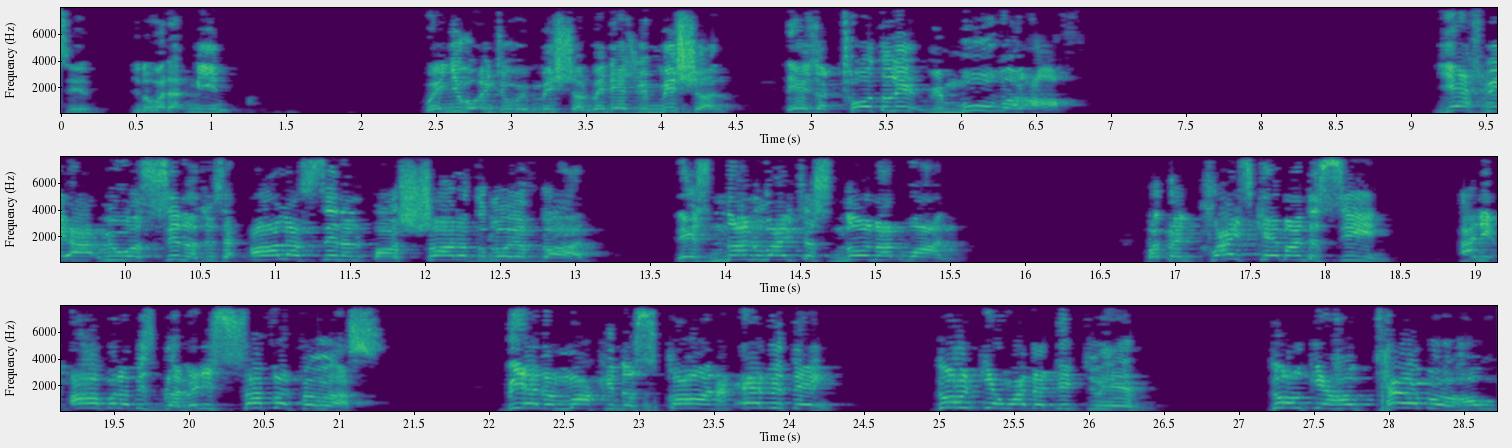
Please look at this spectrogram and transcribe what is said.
sin. You know what that means? When you go into remission, when there's remission, there's a totally removal of. Yes, we are, we were sinners. We said, all are sin and fall short of the glory of God. There's none righteous, no, not one. But when Christ came on the scene and he offered up his blood, when he suffered for us, bear the mocking, the scorn and everything, don't care what they did to him. Don't care how terrible, how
